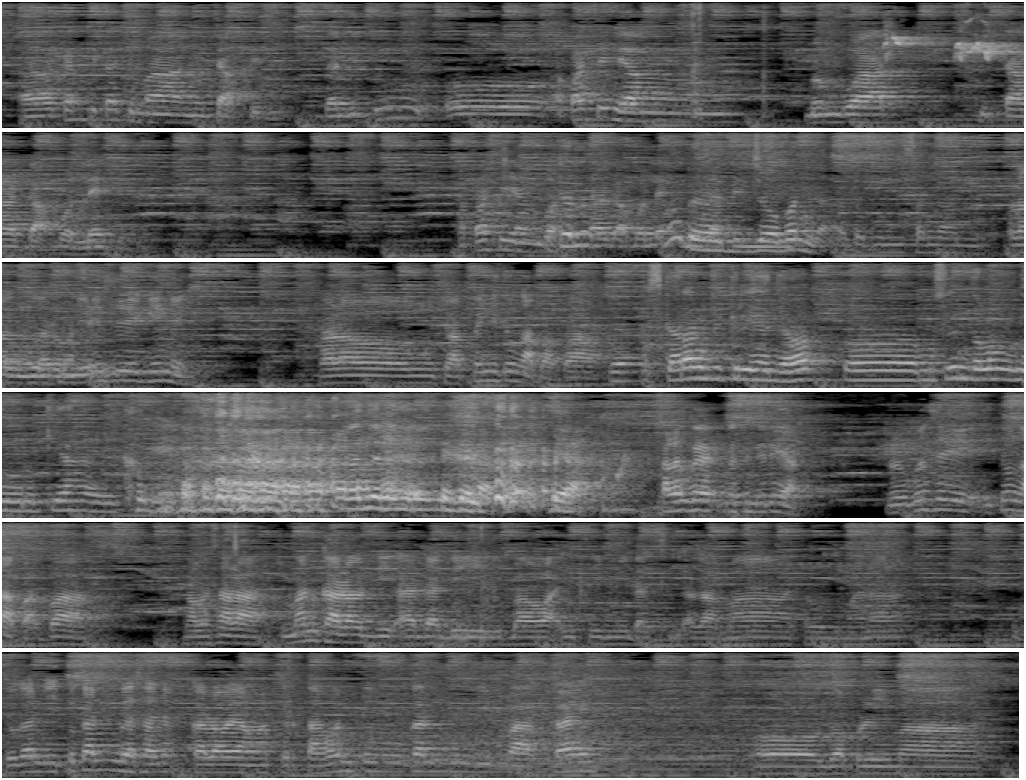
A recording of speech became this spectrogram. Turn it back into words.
Eh, kan kita cuma ngucapin. Dan itu eh, apa sih yang membuat kita gak boleh? Apa sih yang buat kita gak boleh ada ngucapin? jawaban nggak? Ataupun misalkan kalau gue sendiri sih gini kalau ngucapin itu nggak apa-apa. Ya sekarang Fikri yang jawab eh, Muslim tolong lu rukiah ikut. Lanjut lanjut lanjut. Ya. kalau gue gue sendiri ya menurut gue sih itu nggak apa-apa. Nggak masalah. Cuman kalau di ada di bawah intimidasi agama atau gimana itu kan itu kan biasanya kalau yang akhir tahun itu kan dipakai oh 25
